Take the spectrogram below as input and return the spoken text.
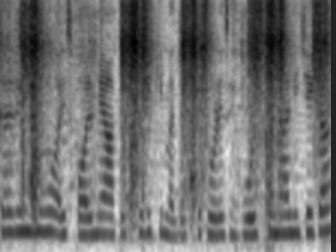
कर रही हूँ, और इस फॉइल में आप एक छुरी की मदद से थोड़े से होल्स बना लीजिएगा।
